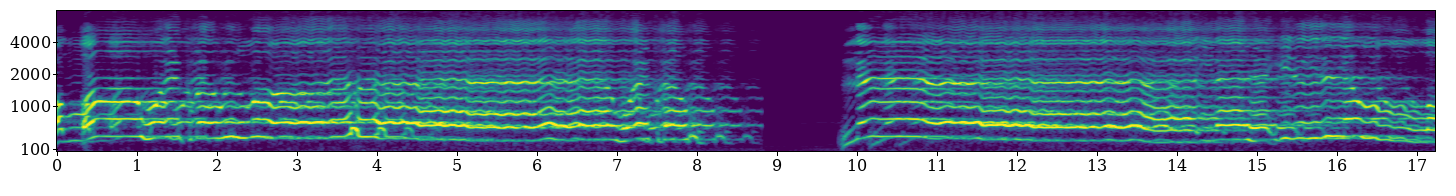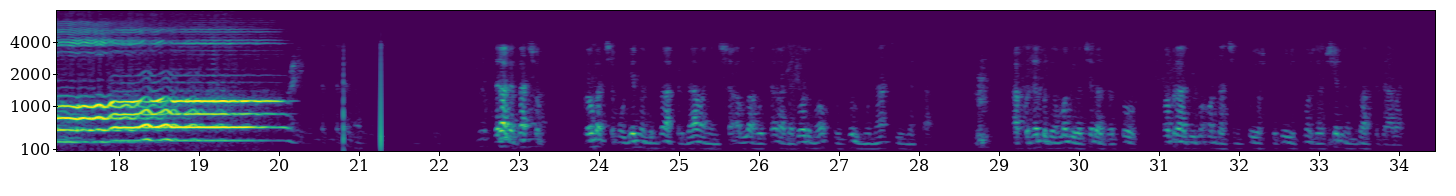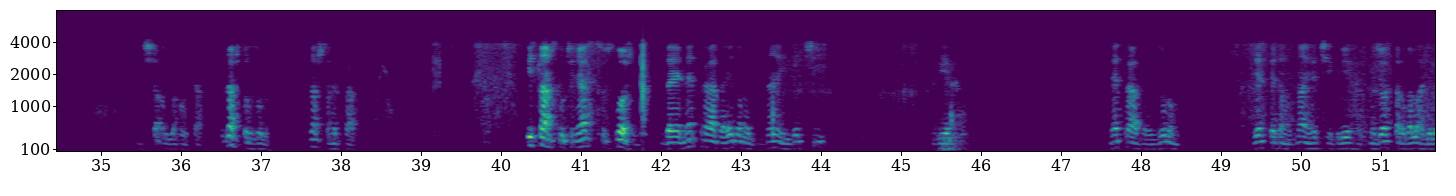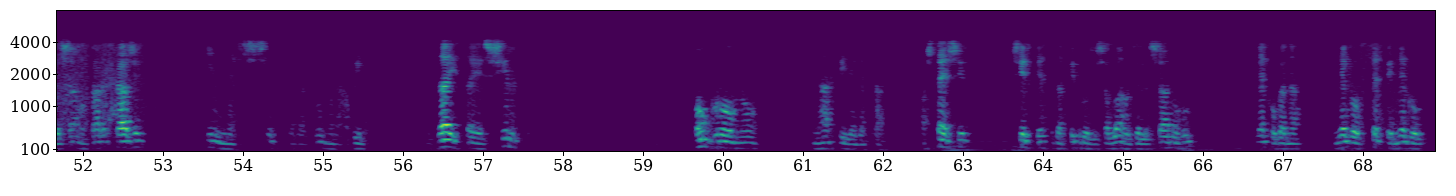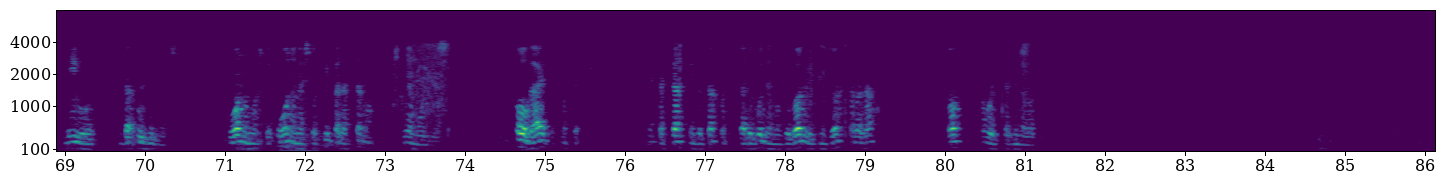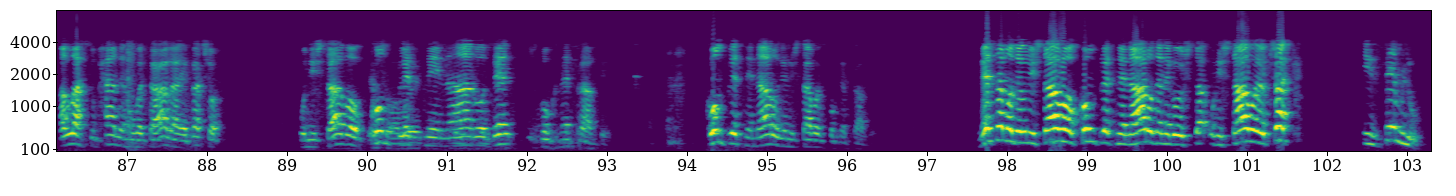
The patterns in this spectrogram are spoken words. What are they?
Allahu ekber, Allahu grijeha. Nepravda i zulum jeste jedan od najvećih grijeha. Među ostalog Allah Đelešanu kaže inne širke la zulmun avim. Zaista je širk ogromno nasilje nepravda. A šta je širk? Širk jeste da pridružiš Allahu Đelešanuhu nekoga na njegov stepen, njegov nivo da uzigneš. U onome što, u onome što pripada samo njemu uzvišenju. Ovoga ajta ćemo se nekad kasnije dotaknuti kada budemo govorili između ostaloga o ovoj terminologiji. Allah subhanahu wa ta'ala je braćo uništavao kompletne narode zbog nepravde. Kompletne narode uništavao zbog nepravde. Ne samo da je uništavao kompletne narode, nego uništavao čak i zemlju.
